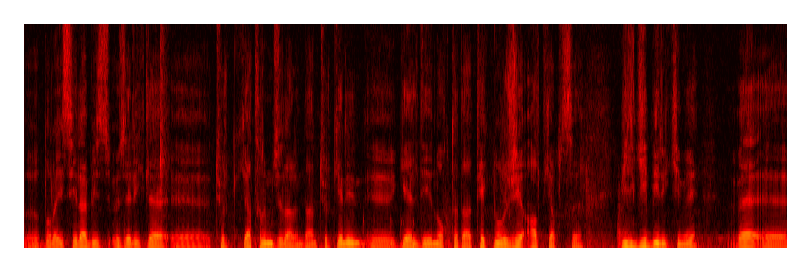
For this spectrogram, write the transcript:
Do- Dolayısıyla biz özellikle e, Türk yatırımcılarından, Türkiye'nin e, geldiği noktada teknoloji altyapısı, bilgi birikimi ve e,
